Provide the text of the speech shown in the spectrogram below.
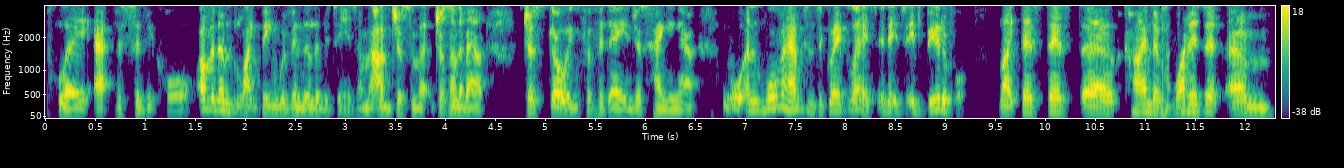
play at the Civic Hall. Other than like being within the Libertines, I mean, I'm just just on about just going for the day and just hanging out. And Wolverhampton's a great place. It, it's it's beautiful. Like there's there's the kind of what is it? Um,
